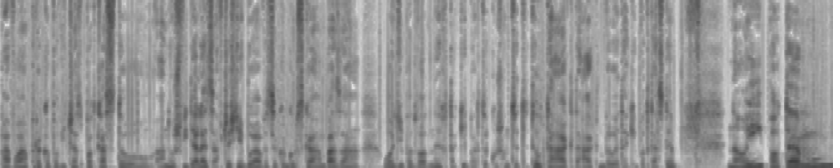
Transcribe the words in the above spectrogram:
Pawła Prokopowicza z podcastu Anusz Widelec, a wcześniej była Wysokogórska Baza Łodzi Podwodnych. Taki bardzo kuszący tytuł. Tak, tak, były takie podcasty. No i potem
